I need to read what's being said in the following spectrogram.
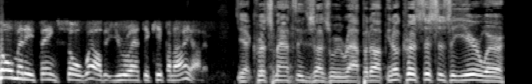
so many things so well that you have to keep an eye on him. Yeah, Chris Matthews. As we wrap it up, you know, Chris, this is a year where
